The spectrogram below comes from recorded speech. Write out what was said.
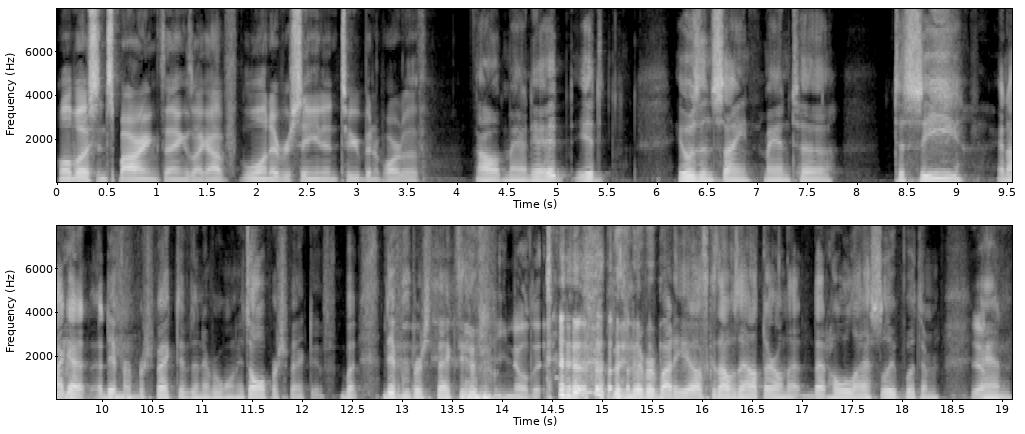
one of the most inspiring things like I've one ever seen and two been a part of. Oh man, yeah, it it it was insane, man, to to see and I got a different perspective than everyone. It's all perspective, but different perspective You nailed it. than everybody else because I was out there on that that whole last loop with him, Yeah. and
